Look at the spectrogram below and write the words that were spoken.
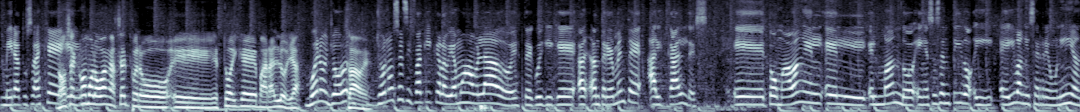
Mira, tú sabes que. No sé eh, cómo lo van a hacer, pero eh, esto hay que pararlo ya. Bueno, yo, ¿Sabes? yo no sé si fue aquí que lo habíamos hablado, este, Quickie, que a- anteriormente alcaldes eh, tomaban el, el- el mando en ese sentido y, e iban y se reunían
